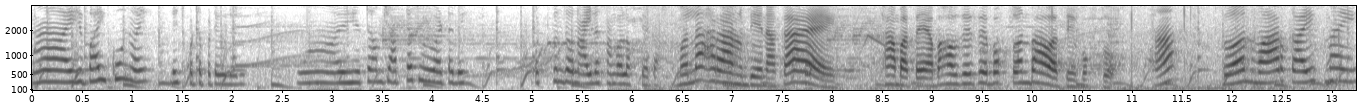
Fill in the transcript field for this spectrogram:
माय हे बाई कोण आहे? लईच पटापट माय हे तर आमच्या आत्ताच वेळ वाटले पटकन जाऊन आईला सांगावं लागते आता. मला हार आणून दे ना काय? थांब या भावजाचे बघतो आणि भावाचे बघतो. हा? सण वार काहीच नाही.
